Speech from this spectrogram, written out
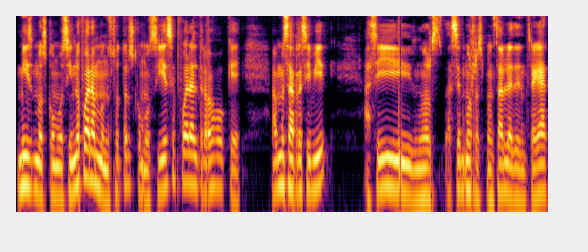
mismos, como si no fuéramos nosotros, como si ese fuera el trabajo que vamos a recibir, Así nos hacemos responsables de entregar.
